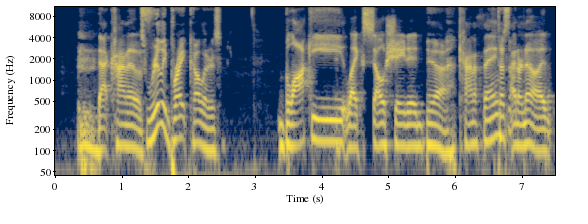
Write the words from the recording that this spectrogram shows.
that kind of it's really bright colors. Blocky, like cel shaded Yeah, kind of thing. Doesn't- I don't know. It,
